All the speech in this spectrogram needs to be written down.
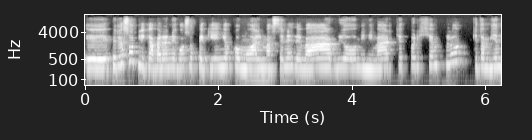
Eh, pero eso aplica para negocios pequeños como almacenes de barrio, mini market, por ejemplo, que también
